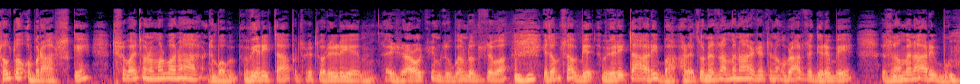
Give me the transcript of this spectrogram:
Jsou to obrázky, třeba je to namalovaná, nebo vyrytá, protože to ryli je žraločím zubem do dřeva, mm-hmm. je tam třeba vyrytá ryba, ale to neznamená, že ten obrázek ryby znamená rybu. Mm-hmm.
